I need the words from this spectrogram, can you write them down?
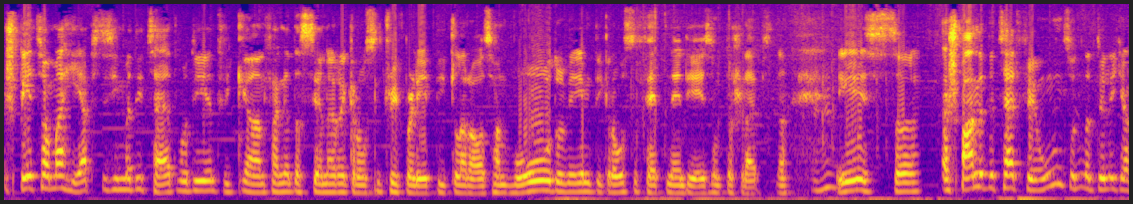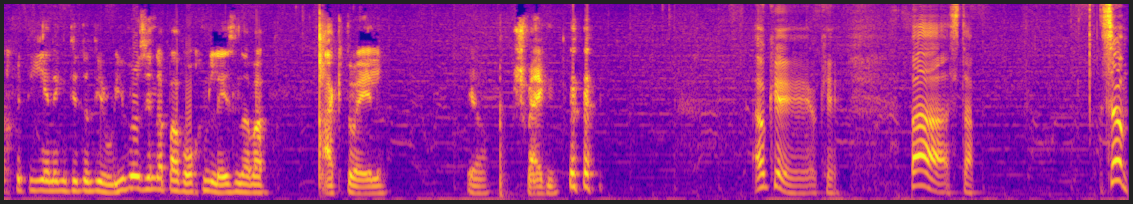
Spätsommer, Herbst ist immer die Zeit, wo die Entwickler anfangen, dass sie ihre großen AAA-Titel raushauen, wo du eben die großen fetten NDAs unterschreibst. Ne? Mhm. Ist äh, eine spannende Zeit für uns und natürlich auch für diejenigen, die dann die Reviews in ein paar Wochen lesen, aber aktuell, ja, schweigen. okay, okay. Basta. So,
